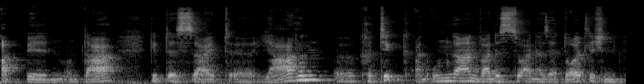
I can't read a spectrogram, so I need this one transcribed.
abbilden. Und da gibt es seit äh, Jahren äh, Kritik an Ungarn, weil es zu einer sehr deutlichen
